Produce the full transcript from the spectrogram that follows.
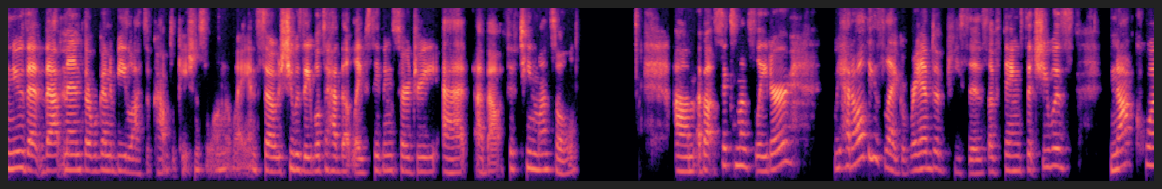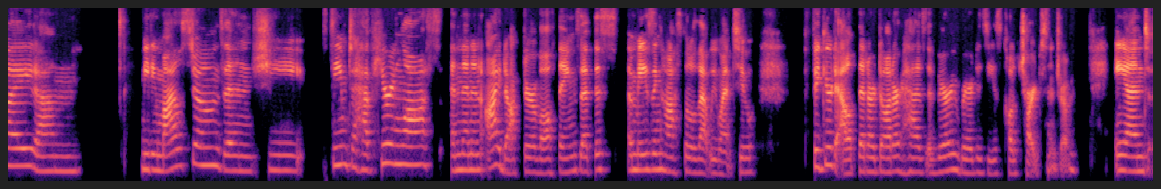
knew that that meant there were going to be lots of complications along the way. And so she was able to have that life saving surgery at about 15 months old. Um, about six months later, we had all these like random pieces of things that she was not quite um, meeting milestones and she seemed to have hearing loss. And then an eye doctor, of all things, at this amazing hospital that we went to, figured out that our daughter has a very rare disease called CHARGE syndrome. And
